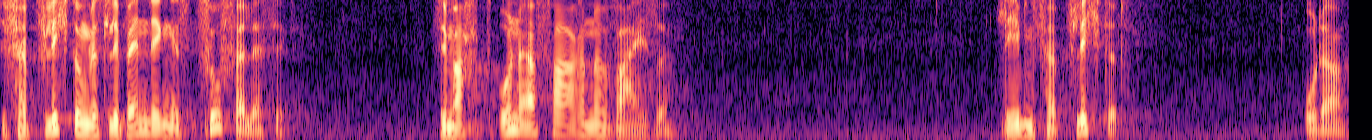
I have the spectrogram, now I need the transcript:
Die Verpflichtung des Lebendigen ist zuverlässig. Sie macht unerfahrene weise. Leben verpflichtet oder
